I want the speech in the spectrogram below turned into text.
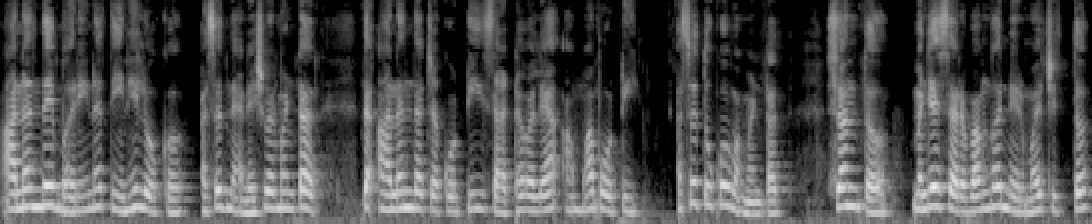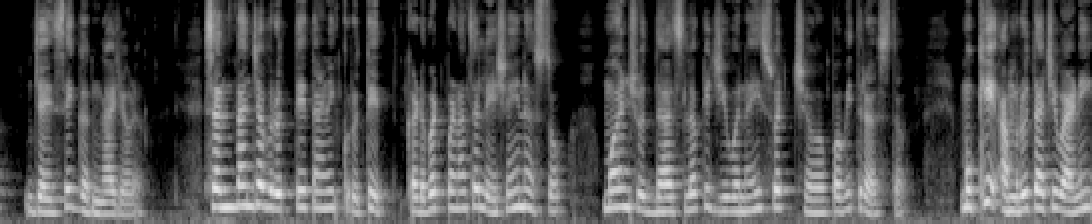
आनंदे भरीनं तिन्ही लोक असं ज्ञानेश्वर म्हणतात. तर आनंदाच्या कोटी साठवल्या आम्हापोटी असं तुकोबा म्हणतात. संत म्हणजे सर्वांग निर्मळ चित्त जैसे गंगाजळ. संतांच्या वृत्तीत आणि कृतीत कडवटपणाचा लेशही नसतो. मन शुद्ध असलं की जीवनही स्वच्छ पवित्र असतं. मुखी अमृताची वाणी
